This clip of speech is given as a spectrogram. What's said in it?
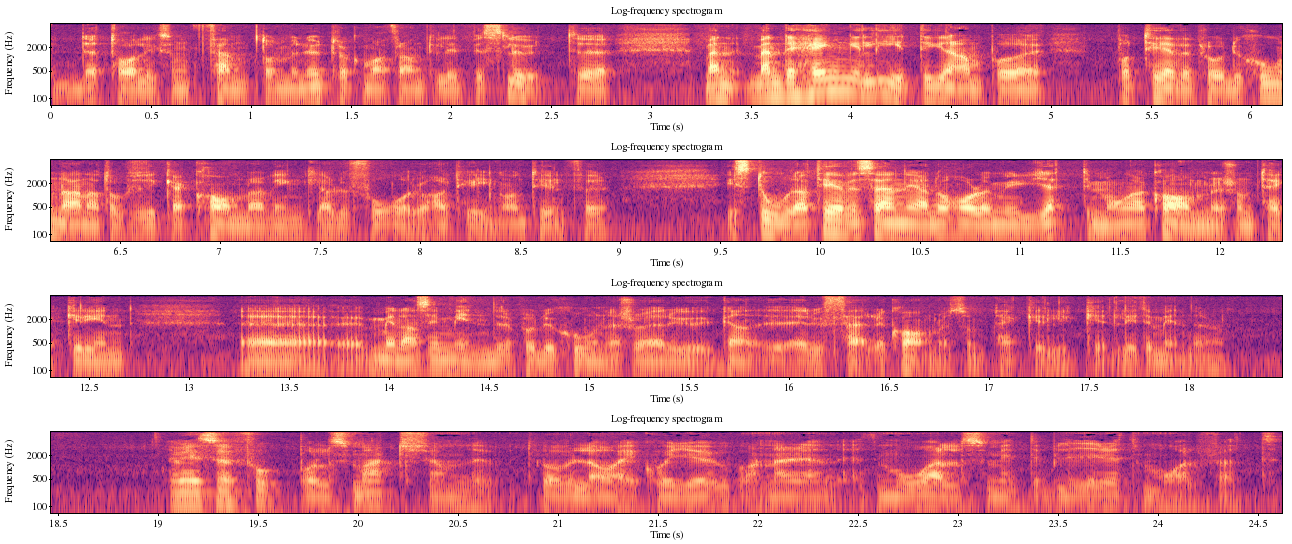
det tar liksom 15 minuter att komma fram till ett beslut. Eh, men, men det hänger lite grann på på tv-produktion och annat också vilka kameravinklar du får och har tillgång till. För i stora tv-sändningar då har de ju jättemånga kameror som täcker in eh, medan i mindre produktioner så är det ju är det färre kameror som täcker lite, lite mindre. Då. Jag minns en fotbollsmatch, som det, det var väl AIK-Djurgården, när det är ett mål som inte blir ett mål för att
